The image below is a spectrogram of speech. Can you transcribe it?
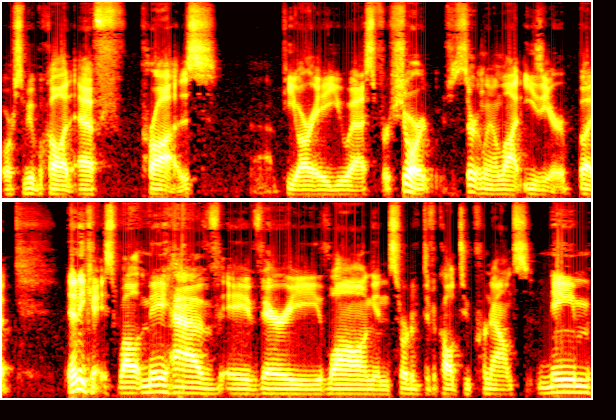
or some people call it F. praus, uh, P R A U S for short, which is certainly a lot easier, but in any case, while it may have a very long and sort of difficult to pronounce name,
